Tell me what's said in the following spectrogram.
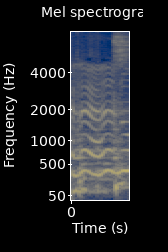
ಶರಣು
